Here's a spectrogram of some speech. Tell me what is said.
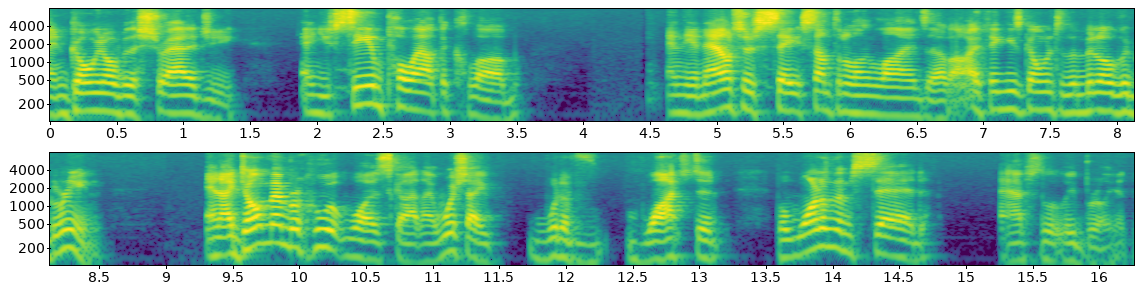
and going over the strategy. And you see him pull out the club, and the announcers say something along the lines of, oh, I think he's going to the middle of the green. And I don't remember who it was, Scott, and I wish I would have watched it, but one of them said, absolutely brilliant.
